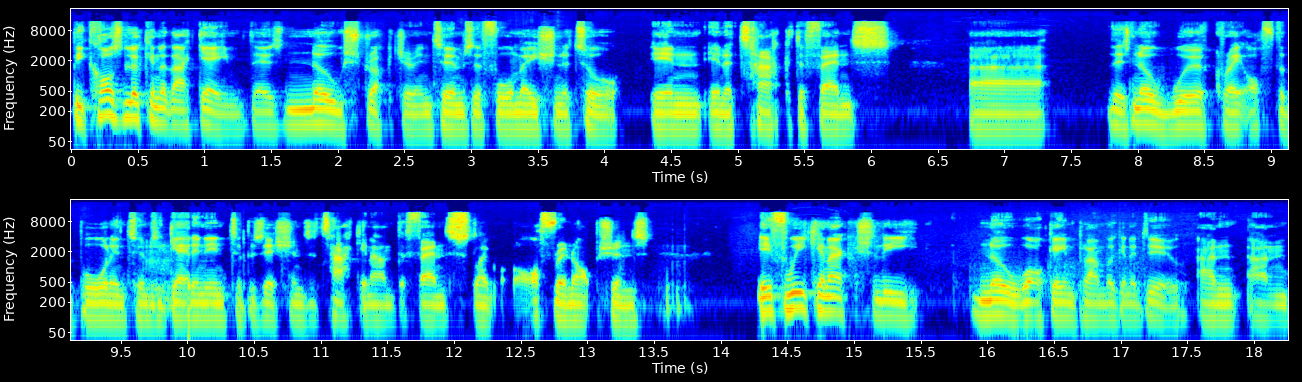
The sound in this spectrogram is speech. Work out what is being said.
because looking at that game, there's no structure in terms of formation at all in in attack, defense. Uh, there's no work rate off the ball in terms of getting into positions, attacking and defense, like offering options. If we can actually know what game plan we're going to do and and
